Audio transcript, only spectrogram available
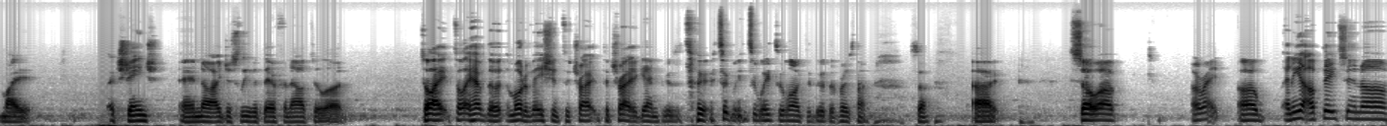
my exchange, and uh, I just leave it there for now till uh, till I till I have the, the motivation to try to try again because it, took it took me way too long to do it the first time. So, uh, so uh, all right. Uh, any updates in uh,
